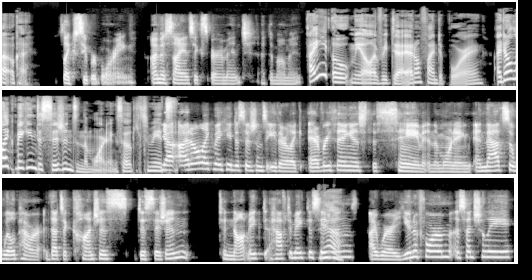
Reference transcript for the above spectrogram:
Oh, okay. It's like super boring. I'm a science experiment at the moment. I eat oatmeal every day. I don't find it boring. I don't like making decisions in the morning. So to me, it's yeah, I don't like making decisions either. Like everything is the same in the morning. And that's a willpower. That's a conscious decision to not make, have to make decisions. I wear a uniform essentially.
